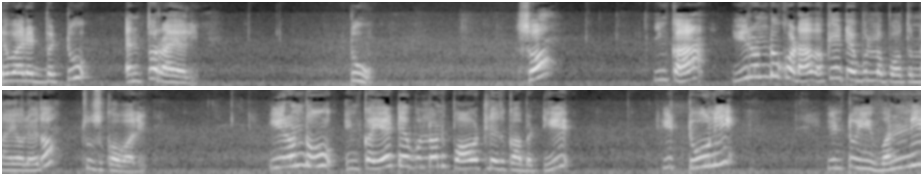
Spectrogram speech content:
divided by two ఎంతో రాయాలి. టూ సో ఇంకా ఈ రెండు కూడా ఒకే టేబుల్లో పోతున్నాయో లేదో చూసుకోవాలి. ఈ రెండు ఇంకా ఏ టేబుల్లోని పోవట్లేదు కాబట్టి ఈ టూని ఇంటూ ఈ వన్ని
